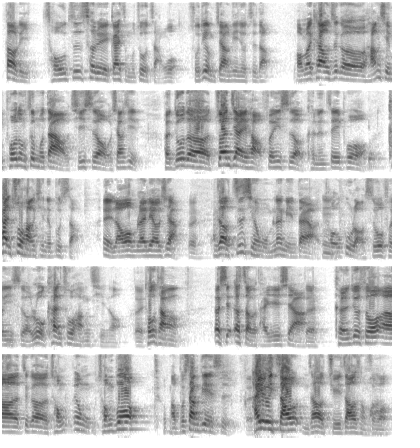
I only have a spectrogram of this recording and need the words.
到底投资策略该怎么做掌握？锁定我们加强錠就知道。好，我们来看到这个行情波动这么大哦，其实哦，我相信很多的专家也好，分析师哦，可能这一波看错行情的不少。哎，老王，我们来聊一下。对，你知道之前我们那个年代啊，投顾老师或分析师哦，如果看错行情哦，对，通常。要先要找个台阶下，对，可能就说啊，这个重用重播 啊，不上电视。还有一招，你知道绝招什么？什么？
